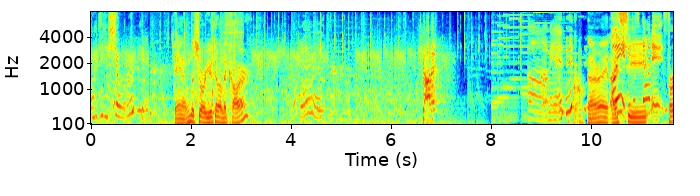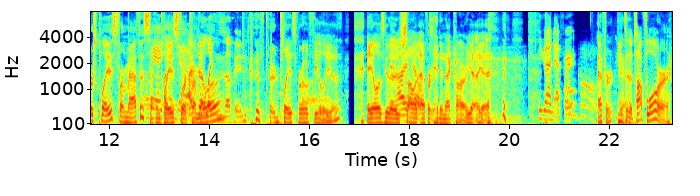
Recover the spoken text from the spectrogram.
Oh, I did a Shoryuken. Damn, the Shoryuken on the car? Yeah. Got it. Aw, man. All right, Oh, I wait, I just see got it. first place for Mathis, Oh, second wait, place for it down. I've done like Carmilla, nothing. third place for Ophelia. Ale is gonna And I solid helped. effort hitting that car. Yeah, yeah. you got an effort. effort. Get to the top floor.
